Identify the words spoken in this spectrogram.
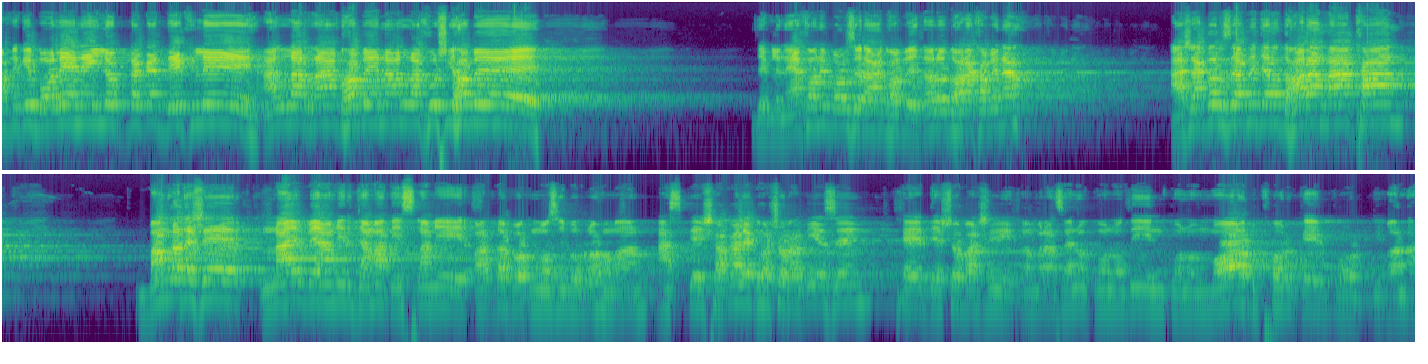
আপনি কি বলেন, এই লোকটাকে দেখলে আল্লাহর রাগ হবে না আল্লাহ খুশি হবে? দেখলেন, এখনই বলছে রাগ হবে, তাহলে ধরা খাবে না? আশা করছে আপনি যেন ধরা না খান, বাংলাদেশের নায়েবে আমির জামাত ইসলামীর অধ্যাপক মজিবুর রহমান আজকে সকালে ঘোষণা দিয়েছেন, হে দেশবাসী, তোমরা যেন কোনোদিন কোনো মদ খোরকে ভোট দিবা না।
